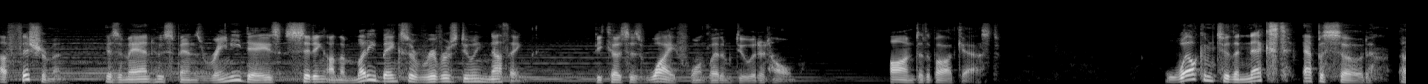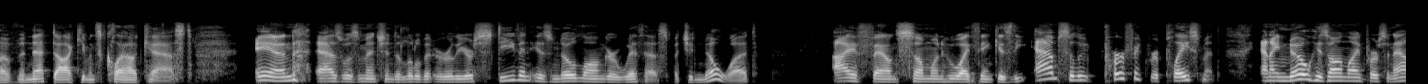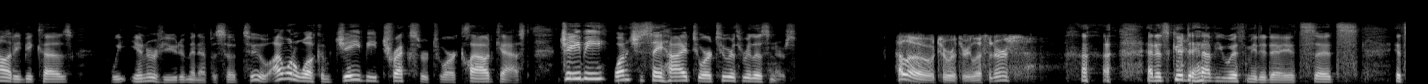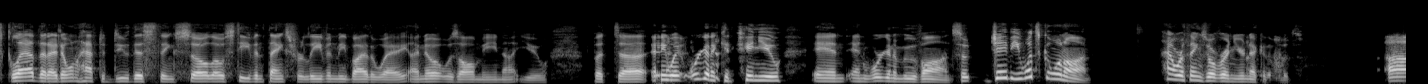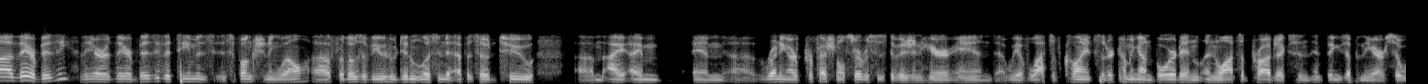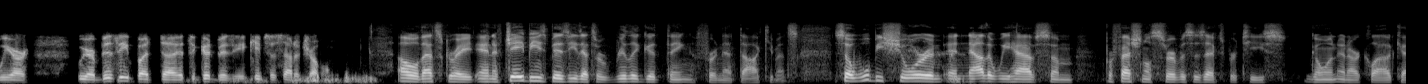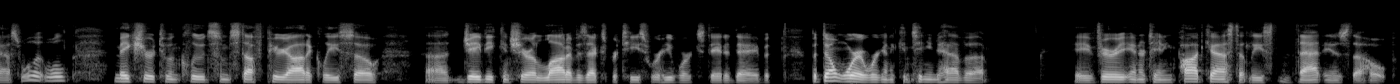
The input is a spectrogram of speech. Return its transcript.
a fisherman is a man who spends rainy days sitting on the muddy banks of rivers doing nothing because his wife won't let him do it at home. On to the podcast. Welcome to the next episode of the NetDocuments Cloudcast. And as was mentioned a little bit earlier, Stephen is no longer with us. But you know what? I have found someone who I think is the absolute perfect replacement. And I know his online personality because we interviewed him in episode two. I want to welcome JB Trexler to our Cloudcast. JB, why don't you say hi to our two or three listeners? Hello, two or three listeners. and it's good to have you with me today. It's it's it's glad that I don't have to do this thing solo. Stephen, thanks for leaving me. By the way, I know it was all me, not you. But uh, anyway, we're going to continue and and we're going to move on. So, JB, what's going on? How are things over in your neck of the woods? Uh, they are busy. They are they are busy. The team is, is functioning well. Uh, for those of you who didn't listen to episode two, um, I, I'm am uh, running our professional services division here, and uh, we have lots of clients that are coming on board and, and lots of projects and, and, things up in the air. So we are we are busy, but uh, it's a good busy. It keeps us out of trouble. Oh, that's great. And if JB's busy, that's a really good thing for NetDocuments. So we'll be sure, and, and now that we have some professional services expertise going in our Cloudcast, we'll we'll make sure to include some stuff periodically. So uh, JB can share a lot of his expertise where he works day to day. But but don't worry, we're going to continue to have a a very entertaining podcast. At least that is the hope.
